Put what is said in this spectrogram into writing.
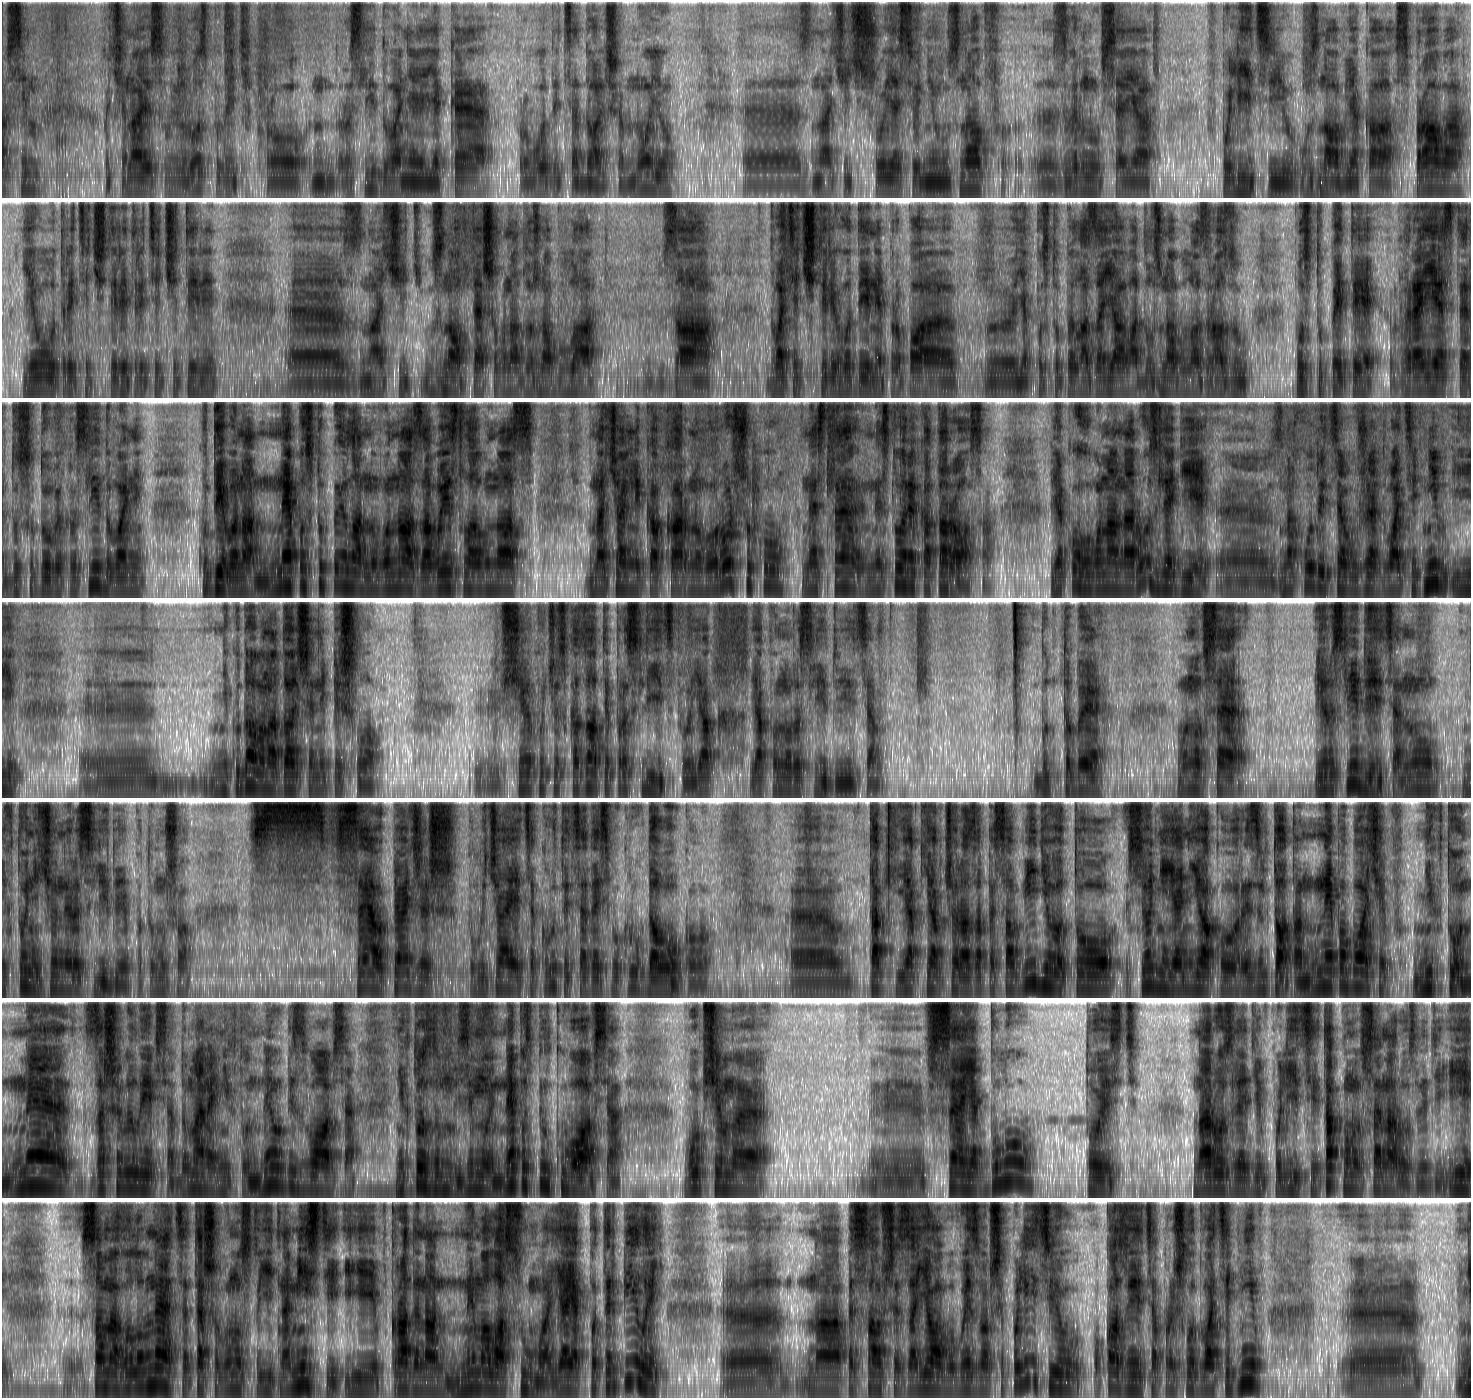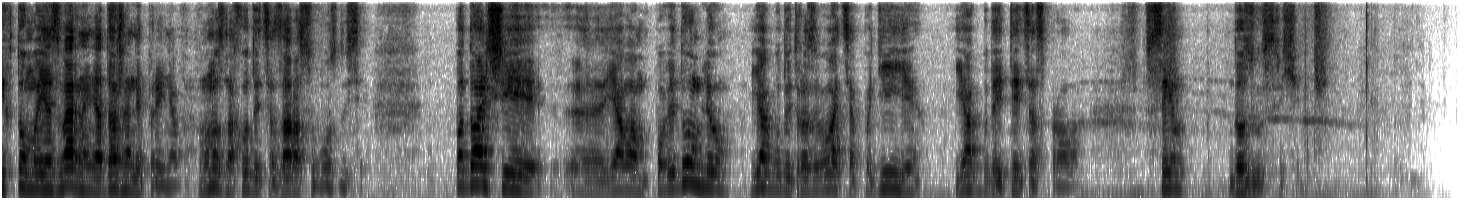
всім. Починаю свою розповідь про розслідування, яке проводиться далі мною. Е, значить, що я сьогодні узнав? Е, Звернувся я в поліцію, узнав, яка справа ЄО 3434. Е, значить, узнав те, що вона должна була за 24 години, е, як поступила заява, должна була зразу поступити в реєстр досудових розслідувань. Куди вона не поступила, ну вона зависла у нас в начальника карного розшуку Несторика Тараса, в якого вона на розгляді е, знаходиться вже 20 днів і е, нікуди вона далі не пішла. Ще хочу сказати про слідство, як, як воно розслідується. Будь-то би воно все і розслідується, ну ніхто нічого не розслідує, тому що все, опять же ж, виходить, крутиться десь вокруг да около. Е, так як я вчора записав відео, то сьогодні я ніякого результату не побачив, ніхто не зашевелився, до мене ніхто не обізвався, ніхто зі- мною не поспілкувався. В общем, е, е, все як було, тобто на розгляді в поліції, так воно все на розгляді. І саме головне це те, що воно стоїть на місці і вкрадена немала сума. Я як потерпілий, е, написавши заяву, визвавши поліцію, оказується, пройшло 20 днів. е, Ніхто моє звернення навіть не прийняв. Воно знаходиться зараз у воздусі. Подальші е, я вам повідомлю, як будуть розвиватися події, як буде йти ця справа. Всім до зустрічі!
